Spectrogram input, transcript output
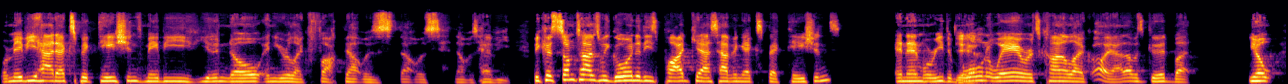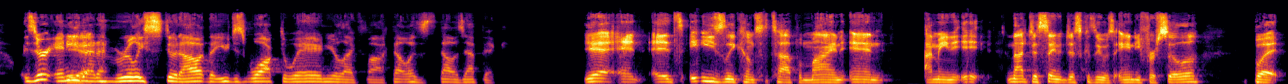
or maybe you had expectations, maybe you didn't know, and you're like, "Fuck, that was that was that was heavy." Because sometimes we go into these podcasts having expectations, and then we're either Yeah. blown away or it's kind of like, "Oh yeah, that was good," but you know. Is there any Yeah. that have really stood out that you just walked away and you're like, "Fuck, that was that was epic." Yeah, and it's easily comes to top of mind. And I mean, it not just saying it just because he was Andy Frisella, but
